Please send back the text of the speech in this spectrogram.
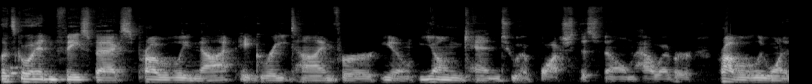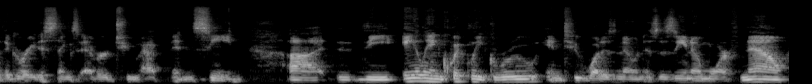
let's go ahead and face facts. Probably not a great time for you know young Ken to have watched this film. However, probably one of the greatest things ever to have been seen. Uh, the alien quickly grew into what is known as a xenomorph now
